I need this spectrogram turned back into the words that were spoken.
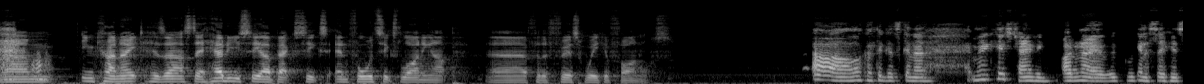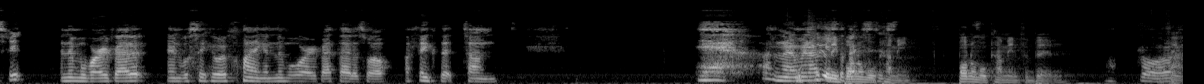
Um, Incarnate has asked, uh, How do you see our back six and forward six lining up uh, for the first week of finals? Oh, look, I think it's gonna. I mean, it keeps changing. I don't know. We- We're gonna see who's fit, and then we'll worry about it, and we'll see who we're playing, and then we'll worry about that as well. I think that, um, yeah, I don't know. I mean, well, I clearly, guess Bonner will come in. Bonner will come in for Burton. God, I think,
